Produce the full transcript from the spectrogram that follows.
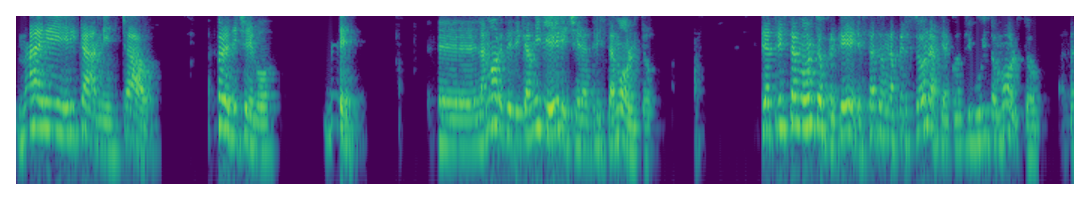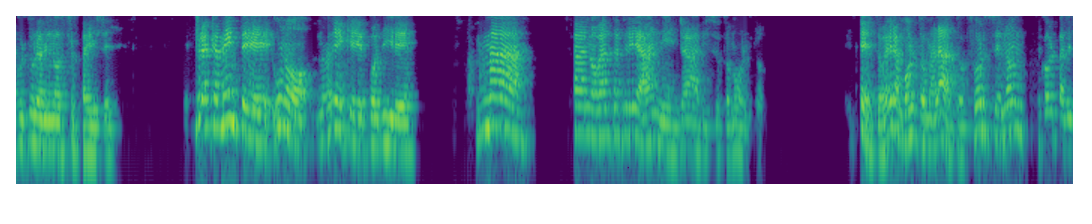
Mari Ricami, ciao allora dicevo beh, eh, la morte di camilleri ci rattrista molto rattrista molto perché è stata una persona che ha contribuito molto alla cultura del nostro paese. Francamente uno non è che può dire ma a 93 anni già ha vissuto molto certo era molto malato forse non per colpa del,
